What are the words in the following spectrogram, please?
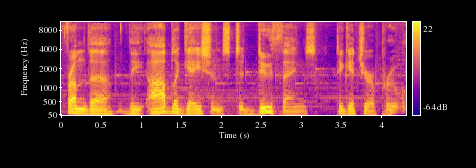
from the, the obligations to do things to get your approval.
